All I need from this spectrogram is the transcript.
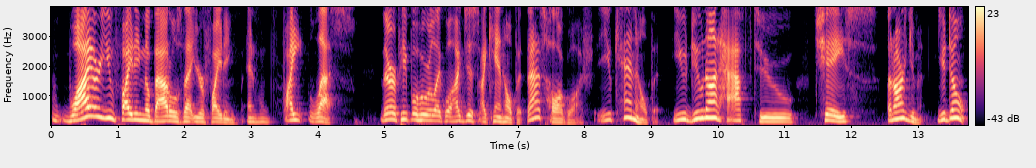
why are you fighting the battles that you're fighting and fight less? There are people who are like, "Well, I just I can't help it." That's hogwash. You can help it. You do not have to chase an argument. You don't.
